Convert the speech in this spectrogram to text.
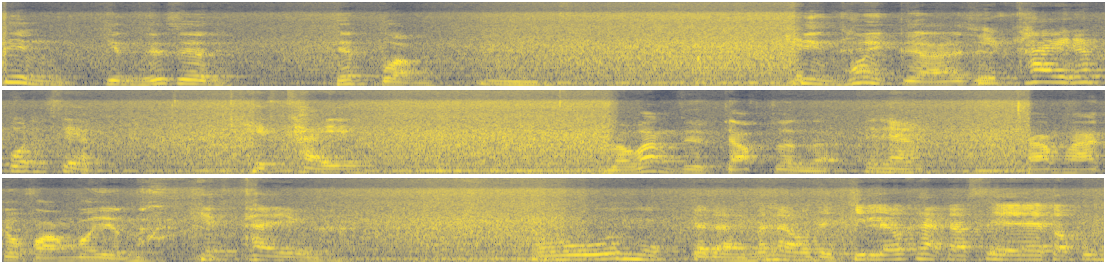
ปิ้งกินซื่อๆนี่เฮ็ดปวงอืม ปิ้งห้อยเกลือซื่เห็อดไข่ได้ปนเสียบเห็ดไข่ระวังถือจับส่วนละเป็นยังตามหาเจ้าของบ่เห็น เห็ดไข่อยู่โอ้ยหมุกกระดาษมะนาวแต่กินแล้วค่ะกาแฟกับปุ้ง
